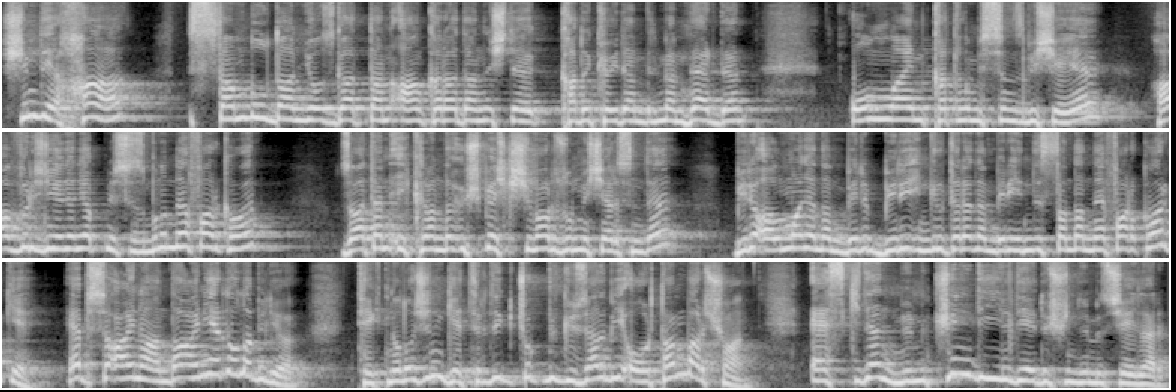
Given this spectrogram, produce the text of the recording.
Şimdi ha İstanbul'dan, Yozgat'tan, Ankara'dan, işte Kadıköy'den bilmem nereden online katılmışsınız bir şeye. Ha Virginia'dan yapmışsınız. Bunun ne farkı var? Zaten ekranda 3-5 kişi var Zoom içerisinde. Biri Almanya'dan, biri, biri İngiltere'den, biri Hindistan'dan ne fark var ki? Hepsi aynı anda aynı yerde olabiliyor. Teknolojinin getirdiği çok bir güzel bir ortam var şu an. Eskiden mümkün değil diye düşündüğümüz şeyler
